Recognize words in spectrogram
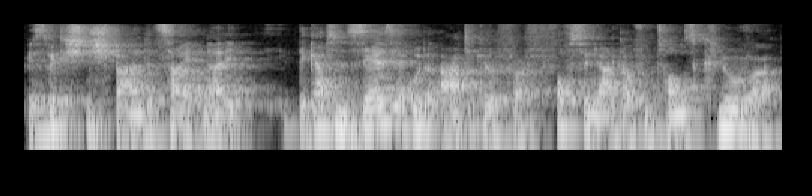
es ist wirklich eine spannende Zeit. Ne? Da gab es einen sehr, sehr guten Artikel vor 15 Jahren, glaube ich, von Thomas Kluver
